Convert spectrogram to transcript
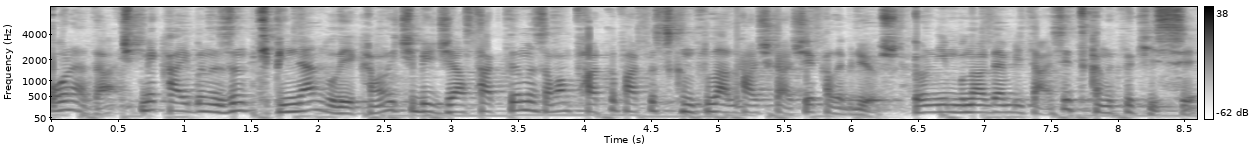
orada işitme kaybınızın tipinden dolayı kanal içi bir cihaz taktığımız zaman farklı farklı sıkıntılarla karşı karşıya kalabiliyoruz. Örneğin bunlardan bir tanesi tıkanıklık hissi.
